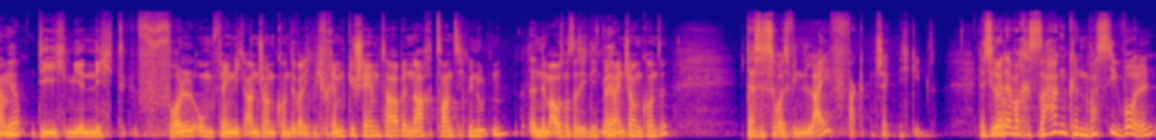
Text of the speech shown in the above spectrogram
ähm, Ja. die ich mir nicht vollumfänglich anschauen konnte, weil ich mich fremdgeschämt habe nach 20 Minuten, in dem Ausmaß, dass ich nicht mehr Ja. reinschauen konnte, dass es sowas wie einen Live-Faktencheck nicht gibt. Dass die Ja. Leute einfach sagen können, was sie wollen.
